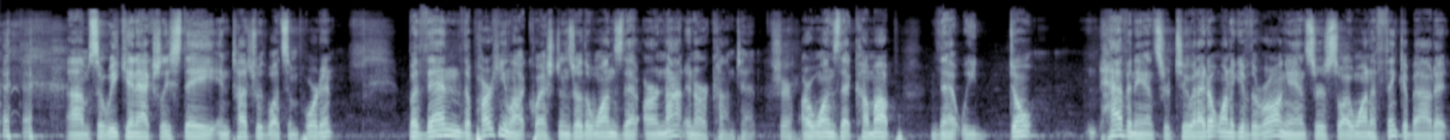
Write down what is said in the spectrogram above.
um, so we can actually stay in touch with what's important. But then the parking lot questions are the ones that are not in our content. Sure. Are ones that come up that we don't have an answer to. And I don't want to give the wrong answer. So I want to think about it,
